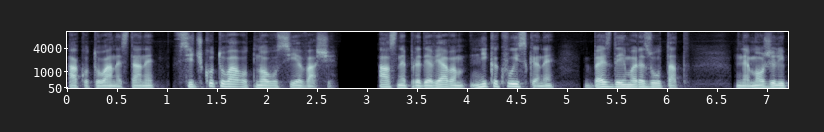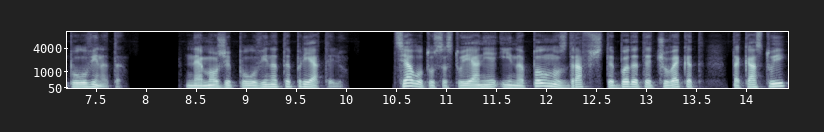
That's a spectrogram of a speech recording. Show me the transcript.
Ако това не стане, всичко това отново си е ваше. Аз не предявявам никакво искане, без да има резултат. Не може ли половината? Не може половината, приятелю. Цялото състояние и напълно здрав ще бъдете човекът, така стои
